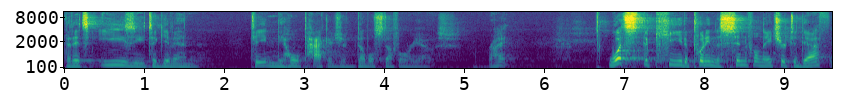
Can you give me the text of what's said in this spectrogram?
that it's easy to give in to eating the whole package of double stuffed Oreos, right? What's the key to putting the sinful nature to death,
